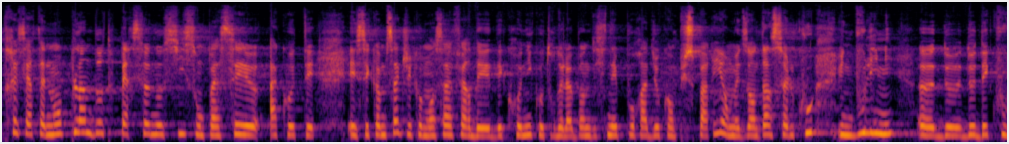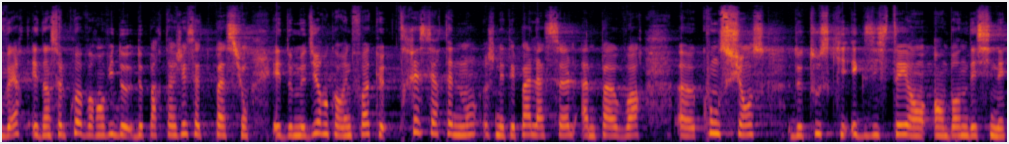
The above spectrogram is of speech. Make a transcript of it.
très certainement, plein d'autres personnes aussi sont passées euh, à côté. Et c'est comme ça que j'ai commencé à faire des, chroniques autour de la bande dessinée pour Radio Campus Paris, en me disant d'un seul coup une boulimie de, découverte et d'un seul coup avoir envie de, de partager cette passion et de me dire encore une fois que très certainement, je n'étais pas la seule à ne pas avoir euh, conscience de tout ce qui existait en, bande dessinée.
